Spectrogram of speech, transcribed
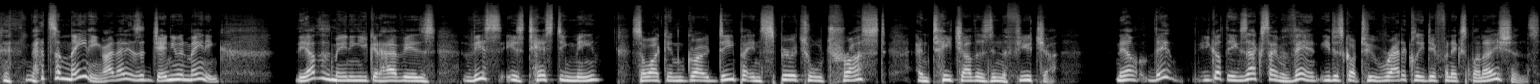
That's a meaning, right? That is a genuine meaning. The other meaning you could have is this is testing me so I can grow deeper in spiritual trust and teach others in the future. Now, you got the exact same event, you just got two radically different explanations.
